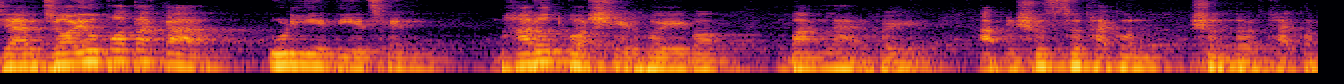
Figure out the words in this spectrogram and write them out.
যার জয় পতাকা উড়িয়ে দিয়েছেন ভারতবর্ষের হয়ে এবং বাংলার হয়ে। আপনি সুস্থ থাকুন সুন্দর থাকুন।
